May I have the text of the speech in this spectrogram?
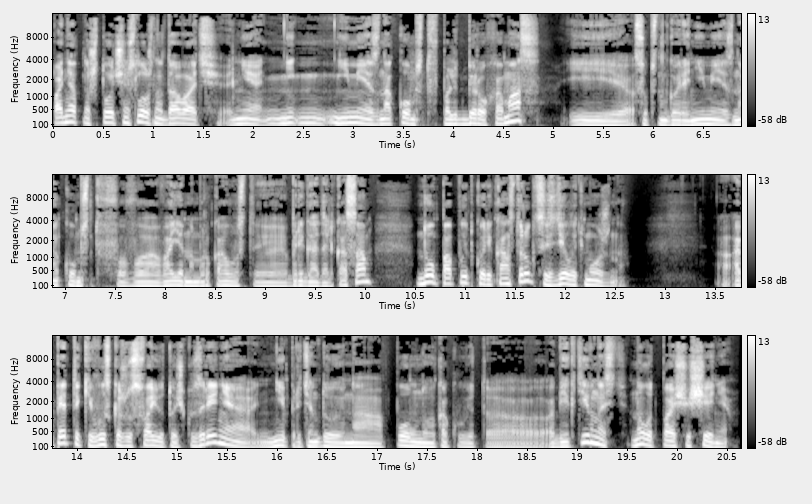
понятно, что очень сложно давать, не, не, не имея знакомств в Политбюро ХАМАС, и, собственно говоря, не имея знакомств в военном руководстве бригады Аль-Касам, но попытку реконструкции сделать можно. Опять-таки выскажу свою точку зрения, не претендую на полную какую-то объективность, но вот по ощущениям.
